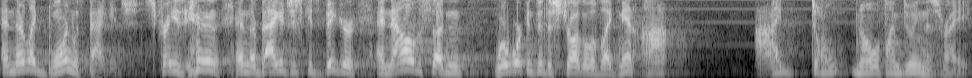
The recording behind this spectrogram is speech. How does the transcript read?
and they're like born with baggage. It's crazy, and their baggage just gets bigger, and now all of a sudden we're working through the struggle of like, man, I, I don't know if I'm doing this right.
